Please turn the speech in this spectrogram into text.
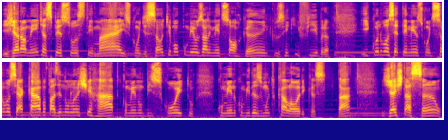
E geralmente as pessoas têm mais condição que vão comer os alimentos orgânicos, ricos em fibra. E quando você tem menos condição, você acaba fazendo um lanche rápido, comendo um biscoito, comendo comidas muito calóricas. Tá? Gestação,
